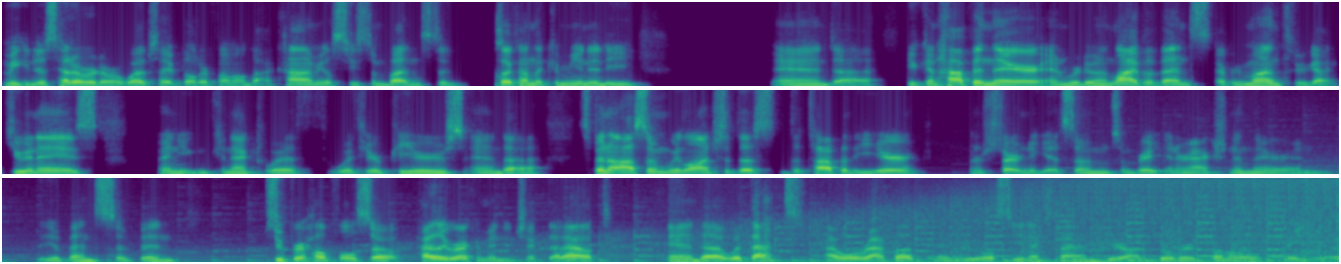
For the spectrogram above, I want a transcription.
You can just head over to our website builderfunnel.com you'll see some buttons to click on the community and uh, you can hop in there and we're doing live events every month we've got q and a's and you can connect with with your peers and uh, it's been awesome we launched at this the top of the year we're starting to get some some great interaction in there and the events have been super helpful. So, highly recommend you check that out. And uh, with that, I will wrap up and we will see you next time here on Builder Funnel Radio.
